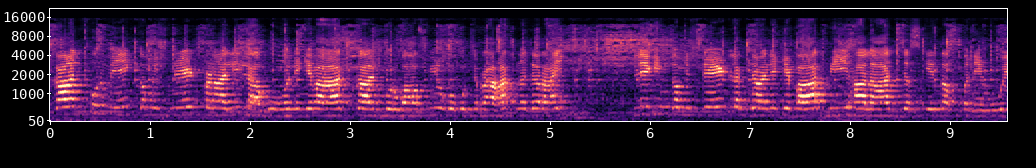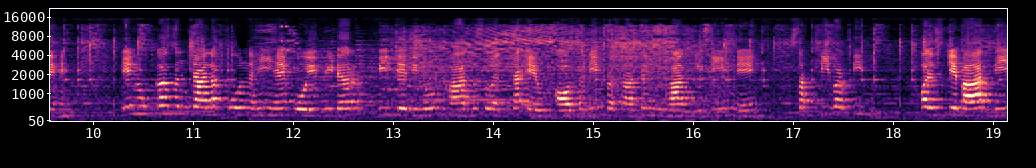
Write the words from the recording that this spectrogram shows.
कानपुर में कमिश्नरेट प्रणाली लागू होने के बाद कानपुर वासियों को कुछ राहत नज़र आई, लेकिन कमिश्नरेट लग जाने के बाद भी हालात जस के तस बने हुए हैं। इन हुक्का संचालक को नहीं है, कोई भी डर। बीते दिनों खाद्य सुरक्षा एवं औषधि प्रशासन विभाग की टीम ने सख्ती बरती थी, पर इसके बाद भी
